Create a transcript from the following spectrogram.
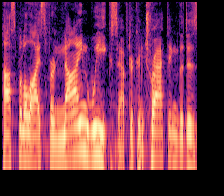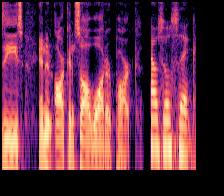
hospitalized for nine weeks after contracting the disease in an Arkansas water park. I was so sick.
